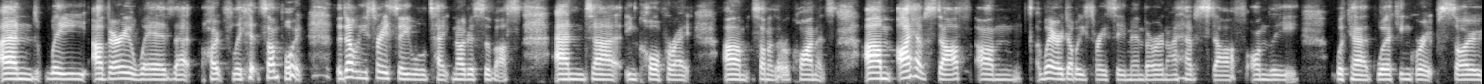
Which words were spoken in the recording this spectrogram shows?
And we are very aware that hopefully at some point the W3C will take notice of us and uh, incorporate um, some of the requirements. Um, I have staff, um, we're a W3C member, and I have staff on the WCAG working groups. So,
